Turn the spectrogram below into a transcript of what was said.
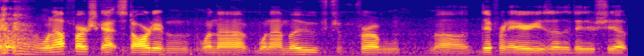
when I first got started, and when I when I moved from uh, different areas of the dealership,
